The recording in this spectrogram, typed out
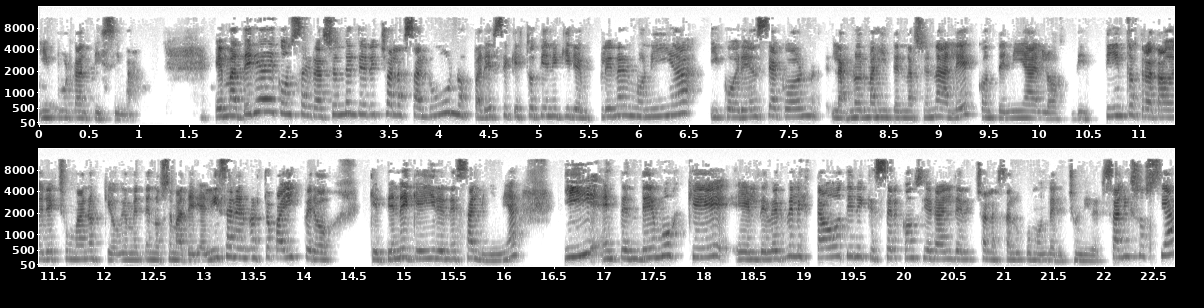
importantísima. En materia de consagración del derecho a la salud, nos parece que esto tiene que ir en plena armonía y coherencia con las normas internacionales contenidas en los distintos tratados de derechos humanos que obviamente no se materializan en nuestro país, pero que tiene que ir en esa línea. Y entendemos que el deber del Estado tiene que ser considerar el derecho a la salud como un derecho universal y social,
